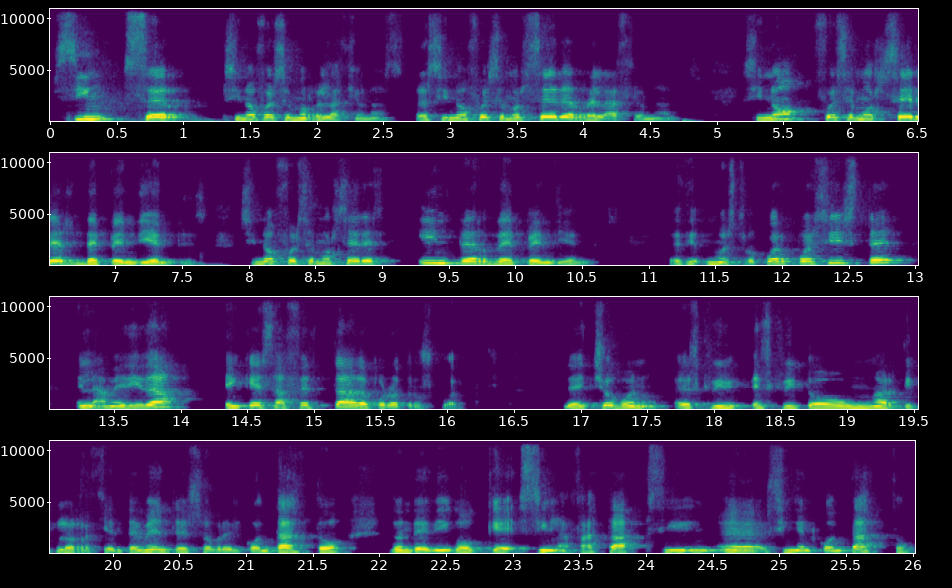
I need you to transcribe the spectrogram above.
sin ser, si no fuésemos relacionados, si no fuésemos seres relacionales, si no fuésemos seres dependientes, si no fuésemos seres interdependientes. Es decir, nuestro cuerpo existe en la medida en que es afectado por otros cuerpos. De hecho, bueno, he, escrito un artículo recientemente sobre el contacto, donde digo que sin, la eh, sin, el contacto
